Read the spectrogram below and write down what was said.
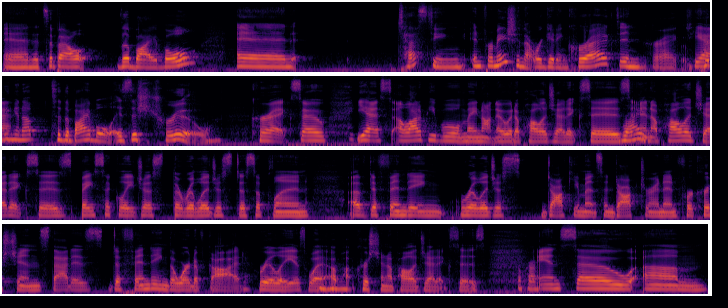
And it's about the Bible and testing information that we're getting correct and Correct, putting it up to the Bible. Is this true? Correct. So, yes, a lot of people may not know what apologetics is. Right. And apologetics is basically just the religious discipline of defending religious documents and doctrine. And for Christians, that is defending the Word of God, really, is what apo- Christian apologetics is. Okay. And so, um,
